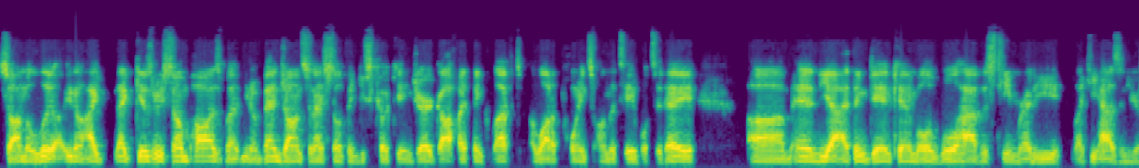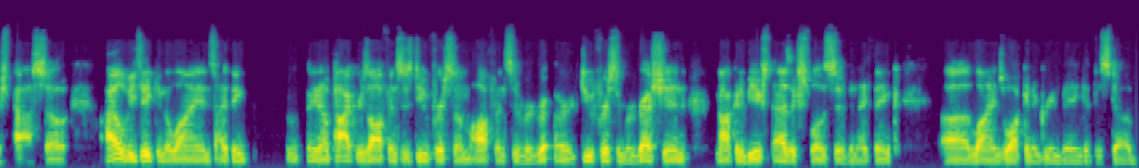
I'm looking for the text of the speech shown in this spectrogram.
So I'm a little, you know, I that gives me some pause, but you know, Ben Johnson, I still think he's cooking. Jared Goff, I think, left a lot of points on the table today. Um, and yeah, I think Dan Campbell will have this team ready like he has in years past. So I will be taking the Lions. I think you know Packers offense is due for some offensive reg- or due for some regression. Not going to be ex- as explosive, and I think uh, Lions walk into Green Bay and get the stub.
